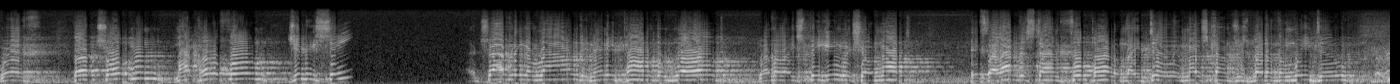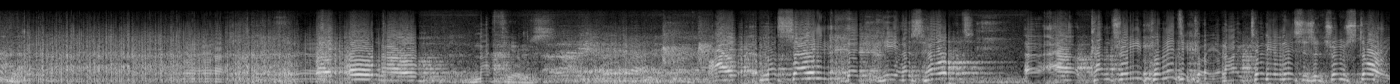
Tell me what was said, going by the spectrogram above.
with Bert Trautmann, Mike Hawthorn, Jimmy C. Uh, traveling around in any part of the world, whether they speak English or not, if they understand football, and they do in most countries better than we do, they all I must say that he has helped uh, our country politically, and I tell you this is a true story.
